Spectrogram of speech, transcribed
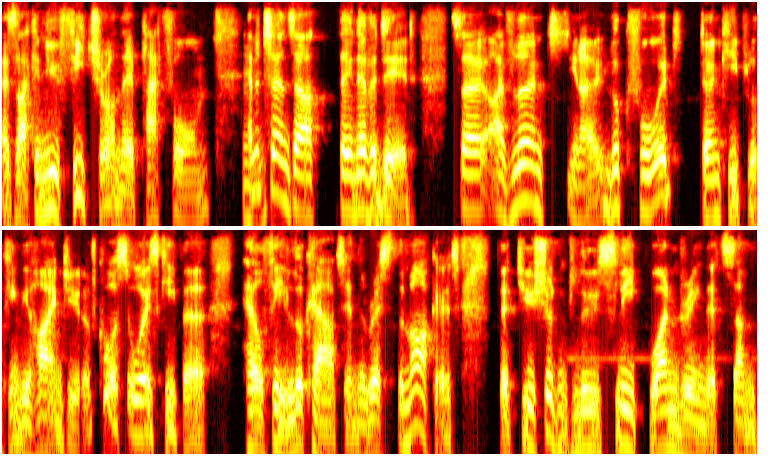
as like a new feature on their platform. Mm-hmm. And it mm-hmm. turns out they never did. So I've learned, you know, look forward, don't keep looking behind you. Of course, always keep a healthy lookout in the rest of the market, but you shouldn't lose sleep wondering that some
